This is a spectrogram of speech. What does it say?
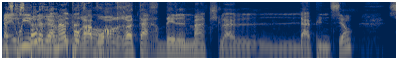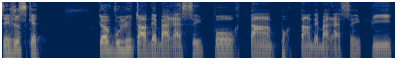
Parce Ben que oui, pas vraiment pour match, avoir retardé le match, la, la punition. C'est juste que tu as voulu t'en débarrasser pour t'en, pour t'en débarrasser, puis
